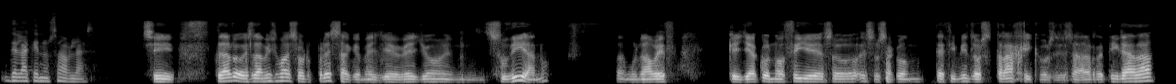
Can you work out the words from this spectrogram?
de la que nos hablas. Sí, claro, es la misma sorpresa que me llevé yo en su día, ¿no? Una vez que ya conocí eso, esos acontecimientos trágicos de esa retirada,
